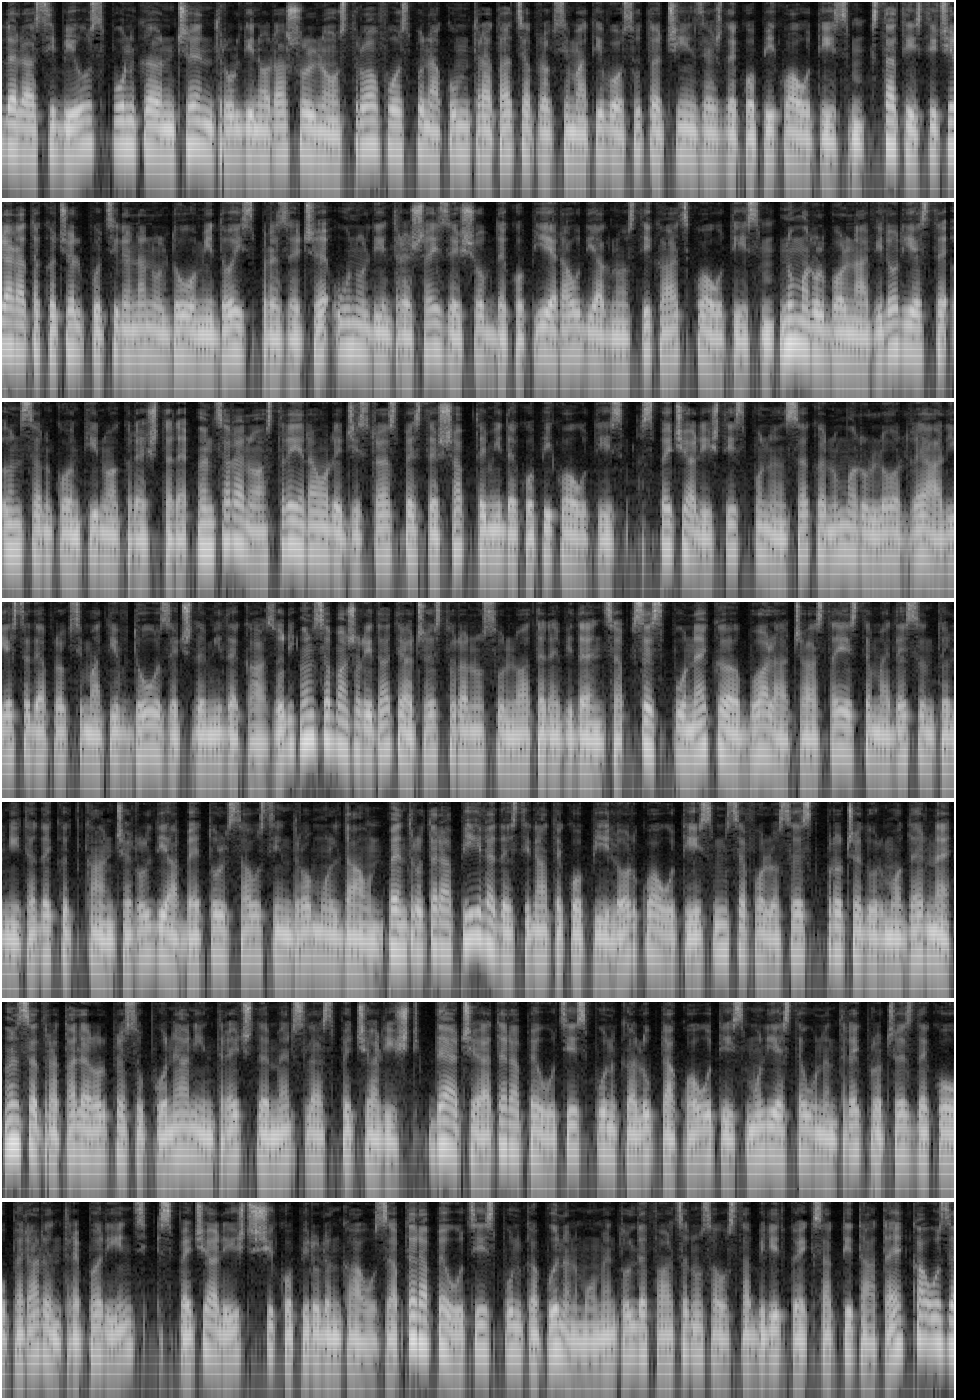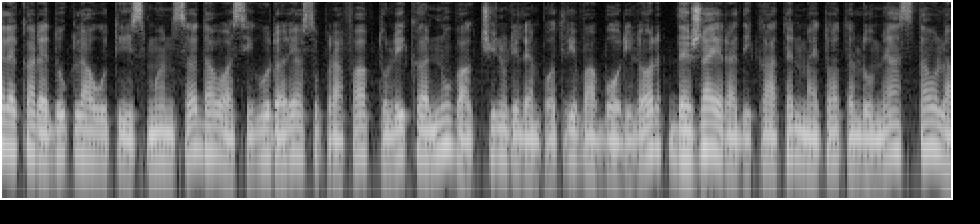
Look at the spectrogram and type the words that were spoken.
de la Sibiu spun că în centrul din orașul nostru au fost până acum tratați aproximativ 150 de copii cu autism. Statisticile arată că cel puțin în anul 2012, unul dintre 68 de copii erau diagnosticați cu autism. Numărul bolnavilor este însă în continuă creștere. În țara noastră erau înregistrați peste 7000 de copii cu autism. Specialiștii spun însă că numărul lor real este de aproximativ 20.000 de cazuri, însă majoritatea acestora nu sunt luate în evidență. Se spune că boala aceasta este mai des întâlnită decât cancerul, diabetul sau sindromul Down. Pentru terapiile destinate copiilor cu autism se folosesc proceduri moderne, însă tratarea lor presupune ani întregi de mers la specialiști. De aceea, terapeuții spun că lupta cu autismul este un întreg proces de cooperare între părinți, specialiști și copilul în cauză. Terapeuții spun că până în momentul de față nu s-au stabilit cu exactitate cauzele care duc la autism, însă dau asigurări asupra faptului că nu vaccinurile împotriva bolilor, deja eradicate în mai toată lumea, stau la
